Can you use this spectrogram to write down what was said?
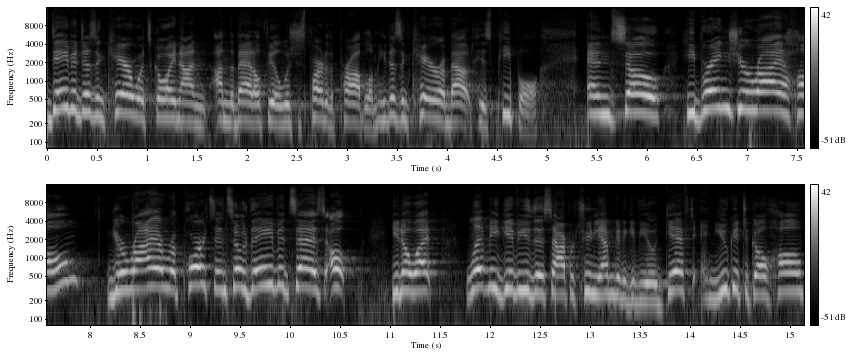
David doesn't care what's going on on the battlefield, which is part of the problem. He doesn't care about his people. And so he brings Uriah home. Uriah reports. And so David says, Oh, you know what? let me give you this opportunity. I'm going to give you a gift and you get to go home.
